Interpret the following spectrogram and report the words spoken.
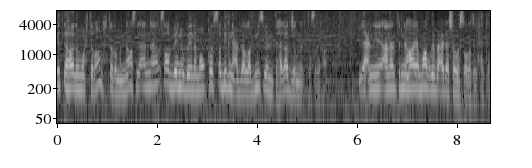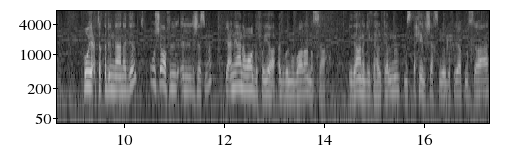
قلت له هذا مو احترام احترم الناس لأنه صار بيني وبينه موقف صدقني عبد الله بالنسبة للانتهاء لا تجرني التصريحات يعني أنا في النهاية ما أبغي بعد اشوه صورة الحكم. هو يعتقد إن أنا قلت وشاف شو اسمه؟ يعني أنا واقف وياه عقب المباراة نص ساعة. إذا أنا قلت هالكلمة مستحيل شخص بيوقف وياك نص ساعة.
